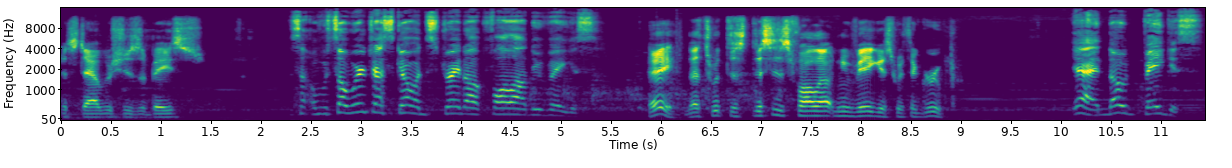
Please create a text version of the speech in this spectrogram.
establishes a base. So, so we're just going straight up Fallout New Vegas. Hey, that's what this this is Fallout New Vegas with a group. Yeah, no Vegas.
